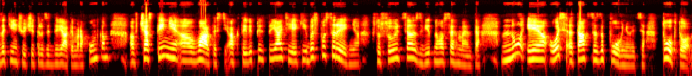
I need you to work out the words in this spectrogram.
закінчуючи 39 рахунком, в частині вартості активів підприємства, які безпосередньо стосуються звітного сегмента. Ну і ось е, так це заповнюється. Тобто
